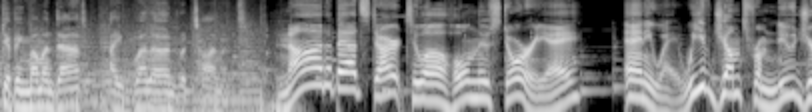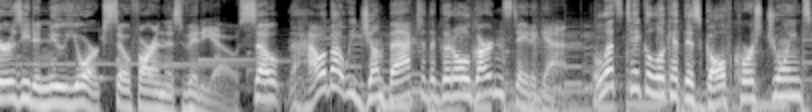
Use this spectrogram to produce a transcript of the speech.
Giving mum and dad a well-earned retirement. Not a bad start to a whole new story, eh? Anyway, we've jumped from New Jersey to New York so far in this video, so how about we jump back to the good old Garden State again? Let's take a look at this golf course joint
